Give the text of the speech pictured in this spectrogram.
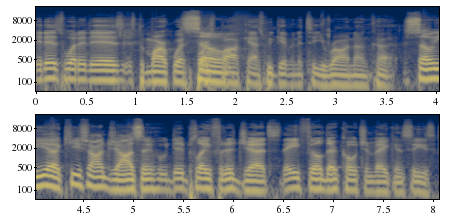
it is what it is. It's the Mark West So- Sports Podcast. We're giving it to you raw and uncut. So yeah, Keyshawn Johnson, who did play for the Jets, they filled their coaching vacancies,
